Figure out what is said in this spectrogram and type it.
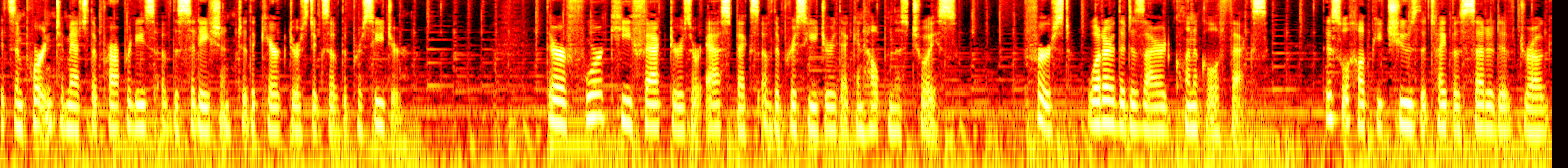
it's important to match the properties of the sedation to the characteristics of the procedure. There are four key factors or aspects of the procedure that can help in this choice. First, what are the desired clinical effects? This will help you choose the type of sedative drug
